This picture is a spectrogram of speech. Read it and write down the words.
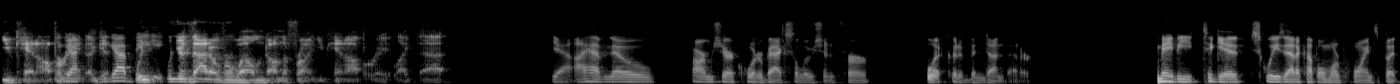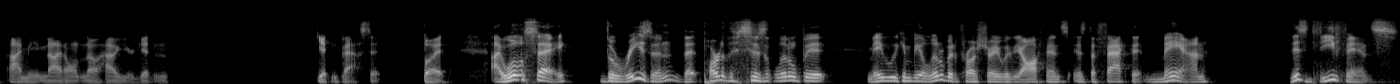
you can't operate you got, again. You when, when you're that overwhelmed on the front, you can't operate like that. Yeah, I have no armchair quarterback solution for what could have been done better. maybe to get squeeze out a couple more points. But I mean, I don't know how you're getting getting past it. But I will say the reason that part of this is a little bit maybe we can be a little bit frustrated with the offense is the fact that man, this defense.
